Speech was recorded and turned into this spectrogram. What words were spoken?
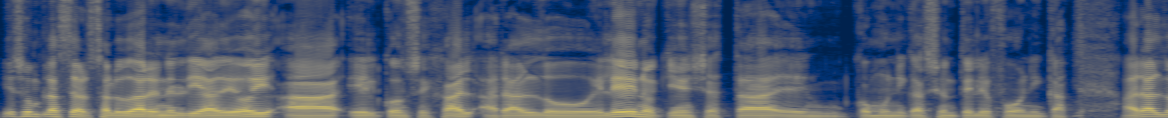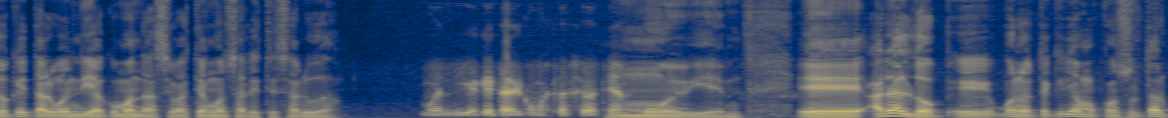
Y es un placer saludar en el día de hoy a el concejal Araldo Heleno, quien ya está en comunicación telefónica. Araldo, ¿qué tal? Buen día. ¿Cómo andás? Sebastián González te saluda. Buen día, ¿qué tal? ¿Cómo estás, Sebastián? Muy bien. Eh, Araldo, eh, bueno, te queríamos consultar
